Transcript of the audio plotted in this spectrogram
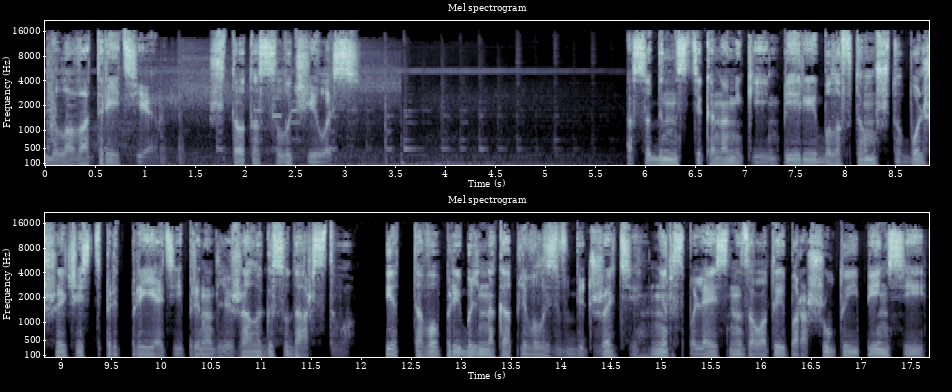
Глава третья. Что-то случилось. Особенность экономики империи была в том, что большая часть предприятий принадлежала государству, и оттого прибыль накапливалась в бюджете, не распыляясь на золотые парашюты и пенсии,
